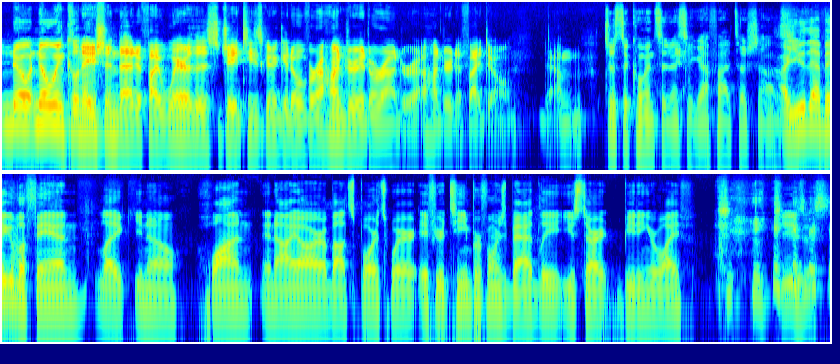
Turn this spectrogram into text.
no, no inclination that if I wear this, JT's gonna get over hundred or under hundred. If I don't, um, Just a coincidence you got five touchdowns. Are you that big of a fan, like you know Juan and I are about sports, where if your team performs badly, you start beating your wife? Jesus.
